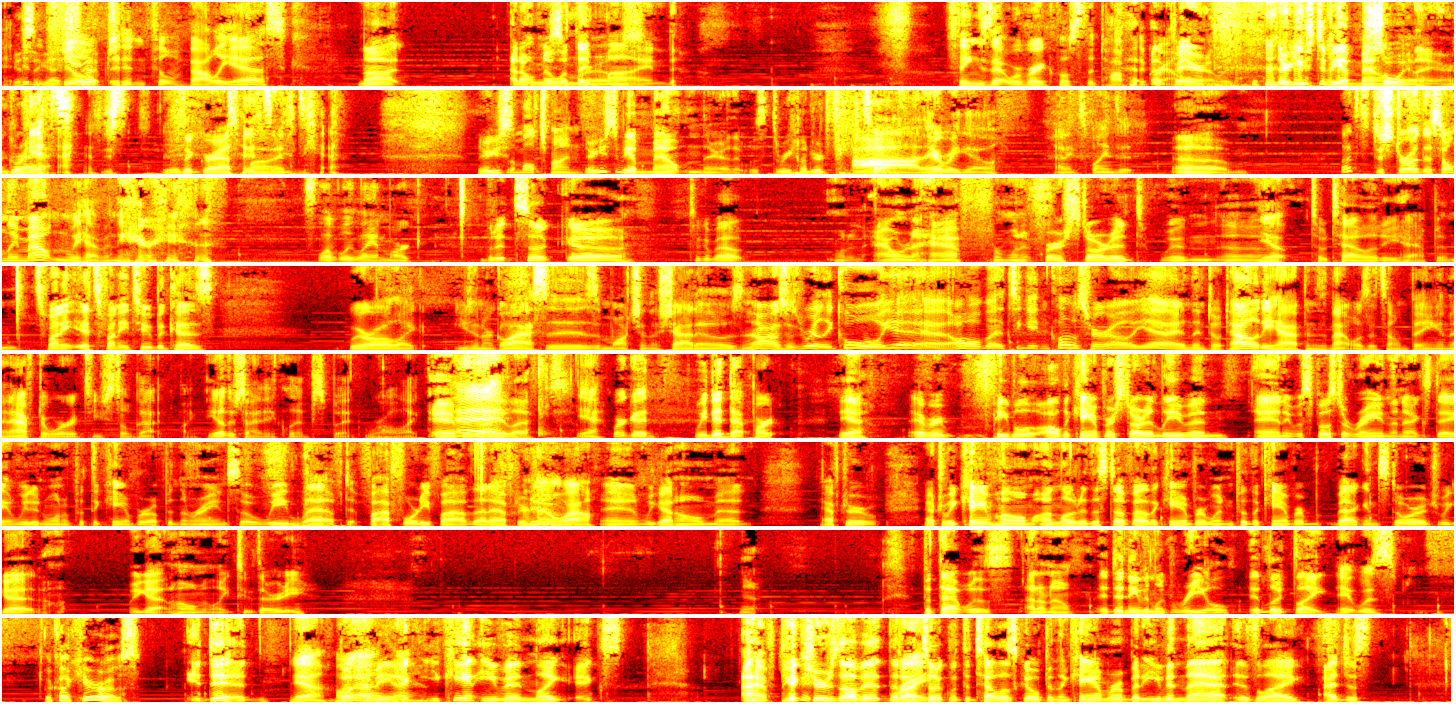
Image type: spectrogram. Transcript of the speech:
It Guess didn't feel. stripped. It didn't feel valley esque. Not. I don't Maybe know what they else. mined. things that were very close to the top of the ground. Apparently, there used to be a mountain Soil, there. Yeah, grass. just It was a grass mine. it's- yeah, There used the mulch mine. there used to be a mountain there that was 300 feet Ah, there we go. That explains it. Um, Let's destroy this only mountain we have in the area. this lovely landmark. but it took uh, took about what an hour and a half from when it first started when uh, Yep. totality happened. It's funny. It's funny too because we were all like using our glasses and watching the shadows, and oh, this is really cool. Yeah, oh, it's getting closer. Oh, yeah, and then totality happens, and that was its own thing. And then afterwards, you still got like the other side of the eclipse, but we're all like, Everybody eh, left. Yeah, we're good. We did that part. Yeah. Every people, all the campers started leaving, and it was supposed to rain the next day, and we didn't want to put the camper up in the rain, so we left at five forty-five that afternoon. Oh, wow. And we got home at after after we came home, unloaded the stuff out of the camper, went and put the camper back in storage. We got we got home at like two thirty. Yeah. But that was I don't know. It didn't even look real. It looked like It was, Look like heroes. It did, yeah. but Oh, yeah, I mean, I, you can't even like. Ex- I have pictures of it that I took with the telescope and the camera, but even that is like I just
